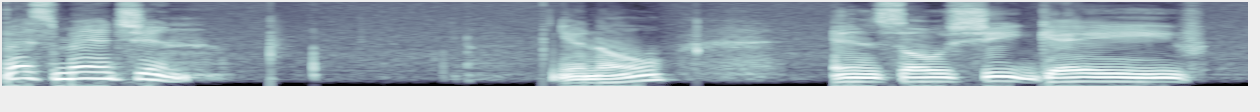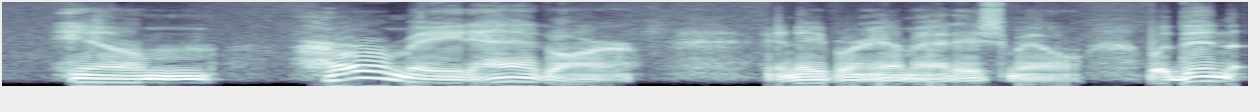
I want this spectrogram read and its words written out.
best mansion you know? And so she gave him her maid Hagar, and Abraham had Ishmael. But then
